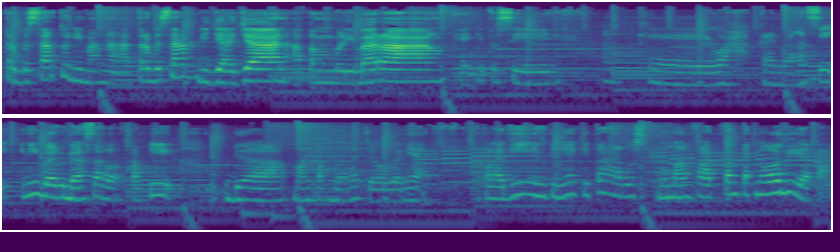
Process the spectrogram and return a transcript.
terbesar tuh di mana? Terbesar di jajan atau membeli barang, kayak gitu sih. Oke, wah keren banget sih. Ini baru dasar loh, tapi udah mantap banget jawabannya. Apalagi intinya kita harus memanfaatkan teknologi ya kak.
